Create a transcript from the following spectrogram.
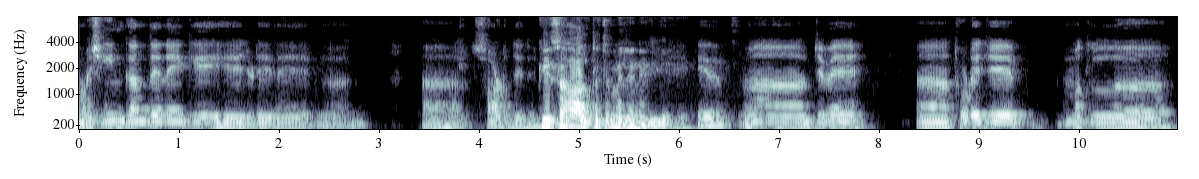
ਮਸ਼ੀਨ ਗਨ ਦੇ ਨੇ ਕਿ ਇਹ ਜਿਹੜੇ ਨੇ ਸੌਲਟ ਦੇ ਦੇ ਕਿਸ ਹਾਲਤ 'ਚ ਮਿਲੇ ਨੇ ਜੀ ਇਹ? ਇਹ ਅਹ, ਜਿਵੇਂ ਥੋੜੇ ਜੇ ਮਤਲਬ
